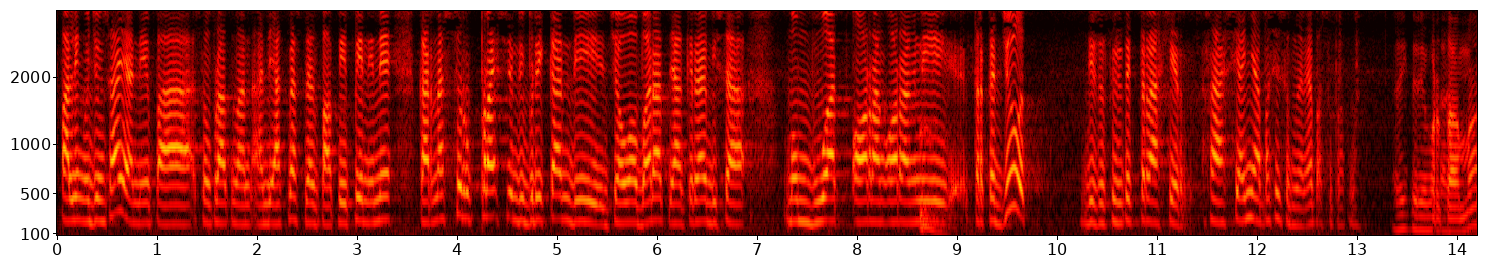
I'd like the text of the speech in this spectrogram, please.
paling ujung saya nih Pak Supratman Andi Aktas dan Pak Pipin ini karena surprise yang diberikan di Jawa Barat yang akhirnya bisa membuat orang-orang ini terkejut di detik-detik terakhir. Rahasianya apa sih sebenarnya Pak Supratman? Baik, terima kasih. Pertama,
